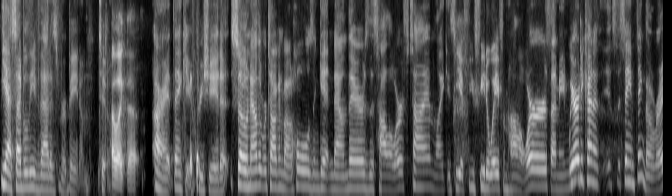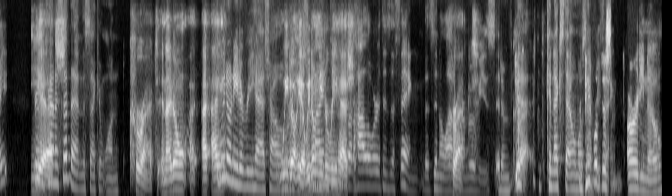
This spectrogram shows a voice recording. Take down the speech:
Yes, I believe that is verbatim too. I like that. All right, thank you. Appreciate it. So now that we're talking about holes and getting down there, is this Hollow Earth time? Like, is he a few feet away from Hollow Earth? I mean, we already kind of, it's the same thing though, right? We Yeah, kind of said that in the second one. Correct. And I don't. I. I, we don't need to rehash Hollow We don't- yeah, Just we don't need to rehash that it. Hollow Earth is a thing that's in a lot Correct. of our movies. It correct. connects to almost people everything. just already know,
